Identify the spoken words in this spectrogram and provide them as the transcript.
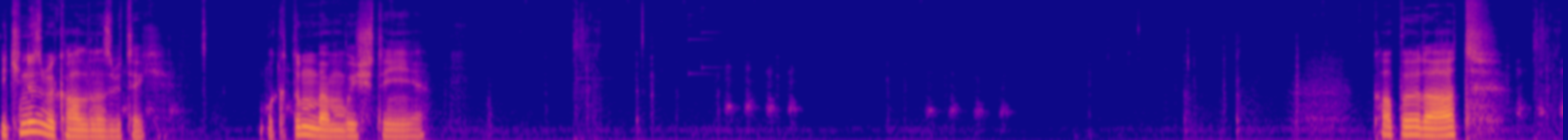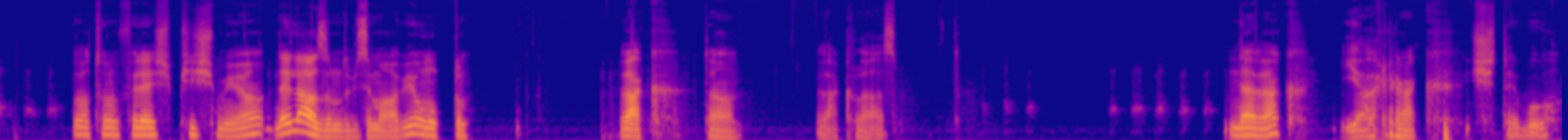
İkiniz mi kaldınız bir tek? Bıktım ben bu işten ya. Kapıyı dağıt. Rotten Flash pişmiyor. Ne lazımdı bizim abiye? Unuttum. Rak. Tamam. Rak lazım. Ne rak? Yarrak. İşte bu.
